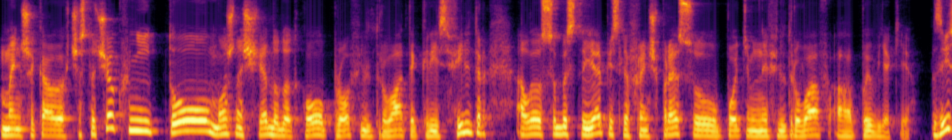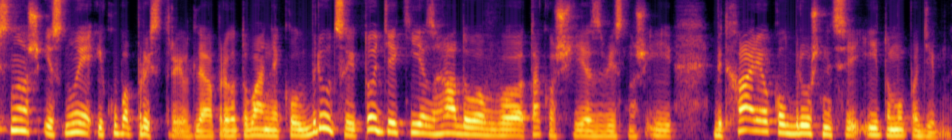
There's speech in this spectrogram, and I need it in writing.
менше кавових часточок в ній, то можна ще додатково профільтрувати крізь фільтр. Але особисто я після French Press потім не фільтрував, а пив як є. Звісно ж, існує і купа пристроїв для приготування cold brew. Це і тоді, які я згадував. Також є, звісно ж, і від Харіо колдбрюшниці і тому подібне.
